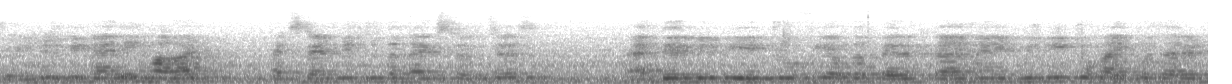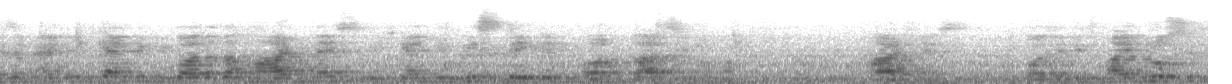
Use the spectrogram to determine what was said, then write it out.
So it will be very hard extending to the next structures and there will be atrophy of the parenchyma and it will lead to hypothyroidism and it can be because of the hardness, it can be mistaken for carcinoma. Hardness, because it is fibrosis.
